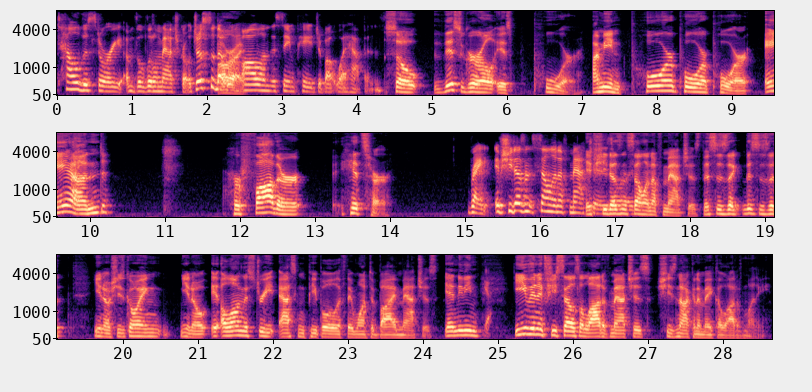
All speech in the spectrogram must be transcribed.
tell the story of the little match girl, just so that All we're all on the same page about what happens. So this girl is poor. I mean, poor, poor, poor. And her father hits her Right. If she doesn't sell enough matches. if she doesn't or- sell enough matches. This is a this is a you know she's going you know along the street asking people if they want to buy matches. And I mean, Yeah. even if she sells a lot of matches, she's not going to make a lot of money.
